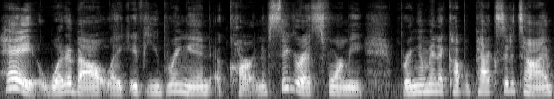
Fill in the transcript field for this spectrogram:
hey, what about like if you bring in a carton of cigarettes for me? Bring them in a couple packs at a time.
